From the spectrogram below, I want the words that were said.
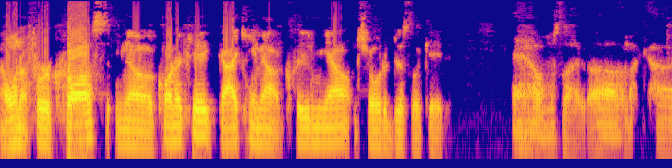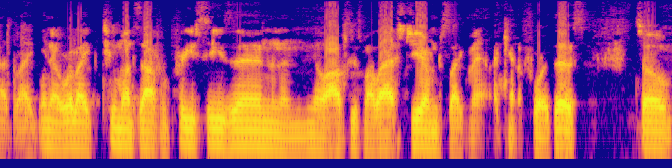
I went up for a cross, you know, a corner kick. Guy came out, cleared me out, shoulder dislocated. And I was like, oh my God. Like, you know, we're like two months out from preseason. And then, you know, obviously it's my last year. I'm just like, man, I can't afford this. So,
